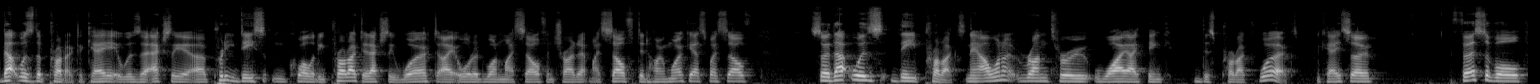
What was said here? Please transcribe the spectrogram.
that was the product, okay? It was actually a pretty decent quality product. It actually worked. I ordered one myself and tried it out myself, did home workouts myself. So that was the product. Now I want to run through why I think this product worked, okay? So first of all,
